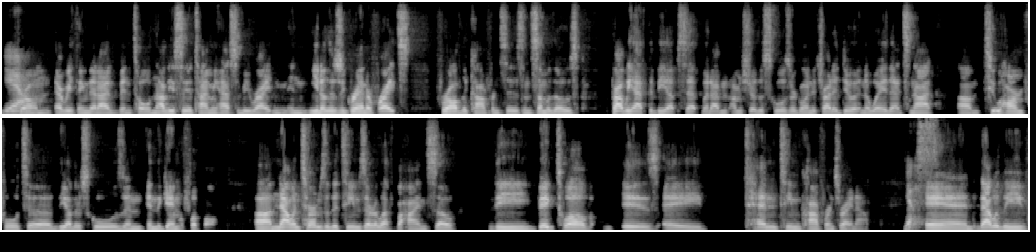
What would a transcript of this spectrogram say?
Yeah. from everything that I've been told. And obviously, the timing has to be right. And, and you know, there's a grant of rights for all the conferences, and some of those probably have to be upset. But I'm I'm sure the schools are going to try to do it in a way that's not um, too harmful to the other schools in in the game of football. Um, now, in terms of the teams that are left behind, so the Big 12 is a 10 team conference right now Yes. and that would leave,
